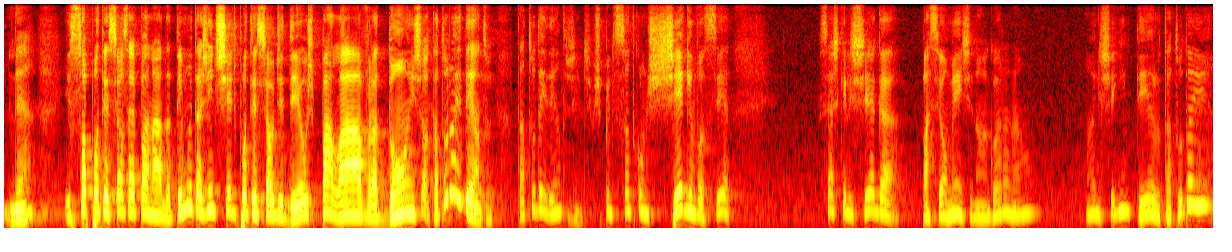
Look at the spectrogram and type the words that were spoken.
Né? E só potencial serve para nada. Tem muita gente cheia de potencial de Deus, palavra, dons, está tudo aí dentro. Está tudo aí dentro, gente. O Espírito Santo, quando chega em você, você acha que ele chega parcialmente? Não, agora não. Não, ele chega inteiro, está tudo aí.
